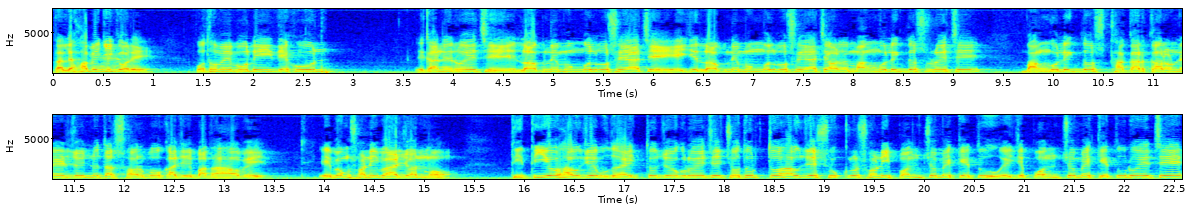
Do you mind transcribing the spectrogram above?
তাহলে হবে কি করে? প্রথমে বলি, দেখুন, এখানে রয়েছে, লগ্নে মঙ্গল বসে আছে। এই যে লগ্নে মঙ্গল বসে আছে অর্থাৎ মাঙ্গলিক দোষ রয়েছে। মাঙ্গলিক দোষ থাকার কারণের জন্য তার সর্ব কাজে বাধা হবে। এবং শনিবার জন্ম। তৃতীয় হাউজে বুধায়িত্ব যোগ রয়েছে। চতুর্থ হাউজে শুক্র, শনি, পঞ্চমে কেতু। এই যে পঞ্চমে কেতু রয়েছে,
